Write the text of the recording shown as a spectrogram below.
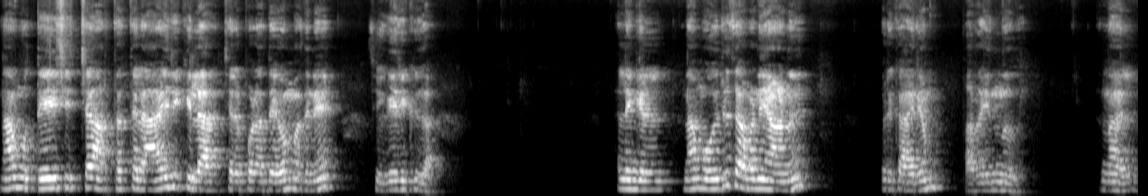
നാം ഉദ്ദേശിച്ച അർത്ഥത്തിലായിരിക്കില്ല ചിലപ്പോൾ അദ്ദേഹം അതിനെ സ്വീകരിക്കുക. അല്ലെങ്കിൽ നാം ഒരു തവണയാണ് ഒരു കാര്യം പറയുന്നത്. എന്നാൽ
